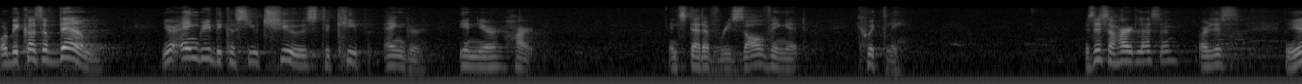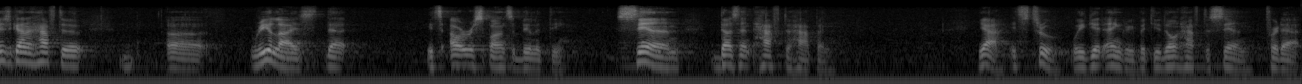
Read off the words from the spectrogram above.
or because of them. You're angry because you choose to keep anger. in your heart instead of resolving it quickly. Is this a hard lesson? Or just, you're just going to have to uh, realize that it's our responsibility. Sin doesn't have to happen. Yeah, it's true. We get angry, but you don't have to sin for that.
